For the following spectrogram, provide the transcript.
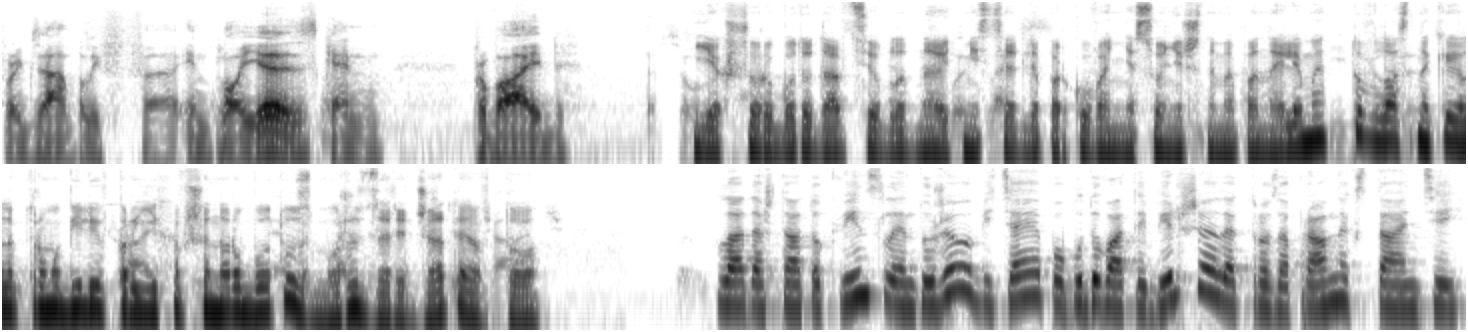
For example, if uh, employers can provide Якщо роботодавці обладнають місця для паркування сонячними панелями, то власники електромобілів, приїхавши на роботу, зможуть заряджати авто. Влада штату Квінсленд уже обіцяє побудувати більше електрозаправних станцій.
